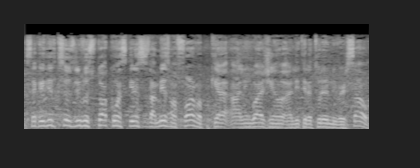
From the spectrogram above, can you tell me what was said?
Você acredita que seus livros tocam as crianças da mesma forma? Porque a, a linguagem, a literatura é universal?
